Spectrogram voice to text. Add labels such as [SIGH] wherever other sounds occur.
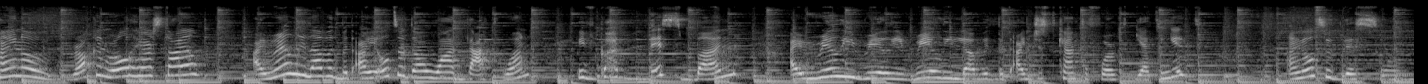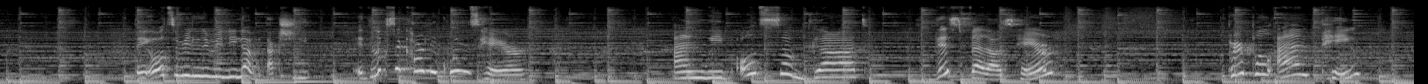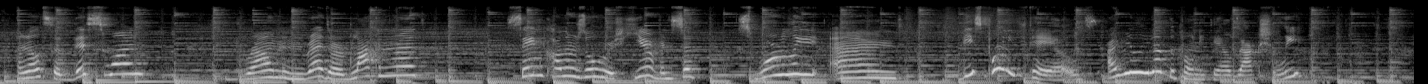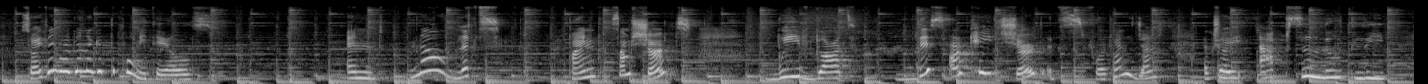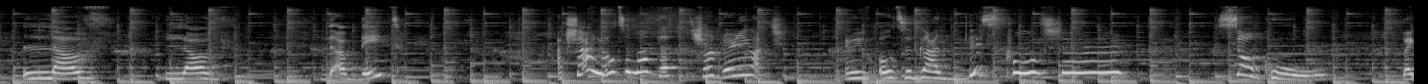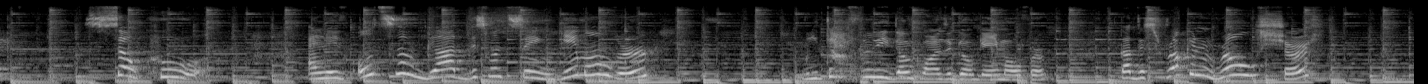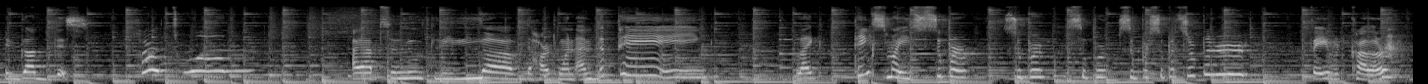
kind of rock and roll hairstyle. I really love it, but I also don't want that one. We've got this bun. I really, really, really love it, but I just can't afford getting it. And also this one. They also really, really love it. Actually, it looks like Harley Quinn's hair. And we've also got this fella's hair purple and pink and also this one brown and red or black and red. Same colors over here but instead swirly and these ponytails. I really love the ponytails actually. So I think we're gonna get the ponytails. And now let's find some shirts. We've got this arcade shirt. It's for 20 gems. Actually, I absolutely love, love the update. Actually, I also love that shirt very much. And we've also got this cool shirt. So cool. Like, so cool. And we've also got this one saying game over. We [LAUGHS] definitely don't want to go game over. Got this rock and roll shirt We've got this heart one. I absolutely love the heart one and the pink. Like, pink's my super, super, super, super, super, super favorite color. [LAUGHS]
